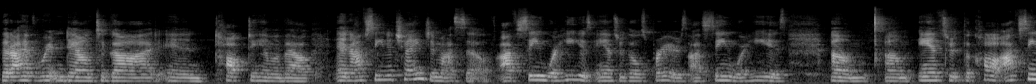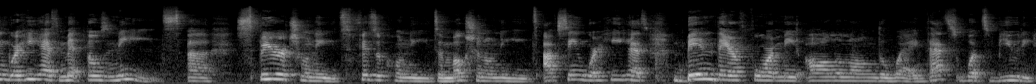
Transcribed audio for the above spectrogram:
that I have written down to God and talked to him about. And I've seen a change in myself. I've seen where he has answered those prayers. I've seen where he has um, um, answered the call. I've seen where he has met those needs, uh, spiritual needs, physical needs, emotional needs. I've seen where he has been there for me all along the way. That's what's beauty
